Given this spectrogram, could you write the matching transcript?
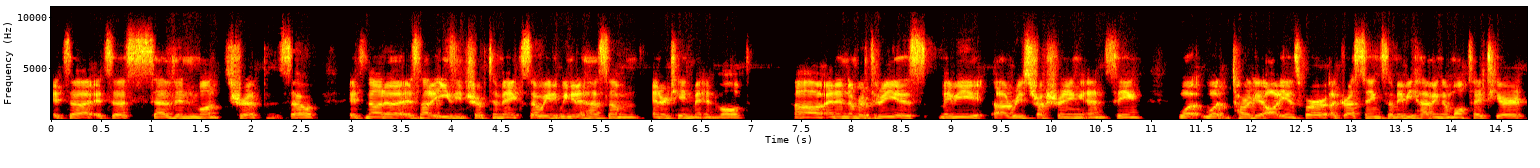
it's a it's a seven month trip, so it's not a it's not an easy trip to make. So we, we need to have some entertainment involved. Uh, and then number three is maybe uh, restructuring and seeing what what target audience we're addressing. So maybe having a multi-tiered,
